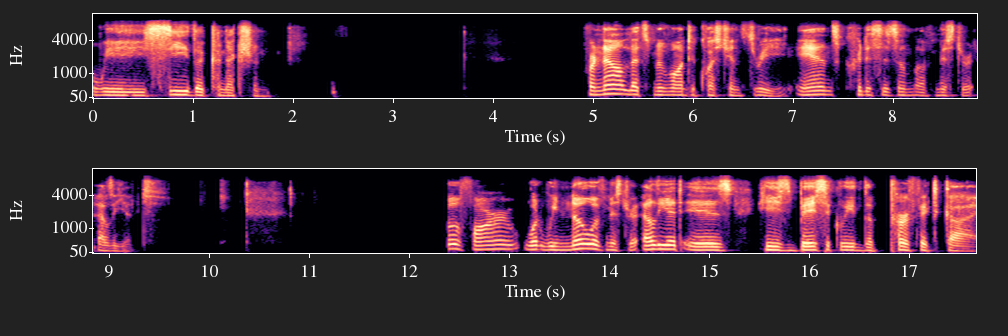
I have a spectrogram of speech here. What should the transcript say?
we see the connection. For now, let's move on to question three, Anne's criticism of Mr. Elliot So far, what we know of Mr. Elliot is he's basically the perfect guy.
